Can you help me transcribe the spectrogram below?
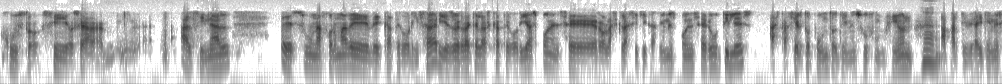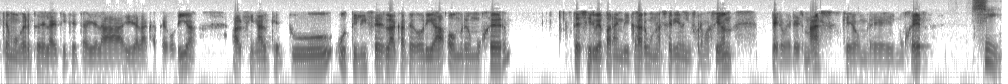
Justo, sí, o sea, al final es una forma de, categorizar y es verdad que las categorías pueden ser o las clasificaciones pueden ser útiles hasta cierto punto, tienen su función. Ah. A partir de ahí tienes que moverte de la etiqueta y de la, y de la categoría. Al final que tú utilices la categoría hombre o mujer te sirve para indicar una serie de información, pero eres más que hombre y mujer. Sí,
